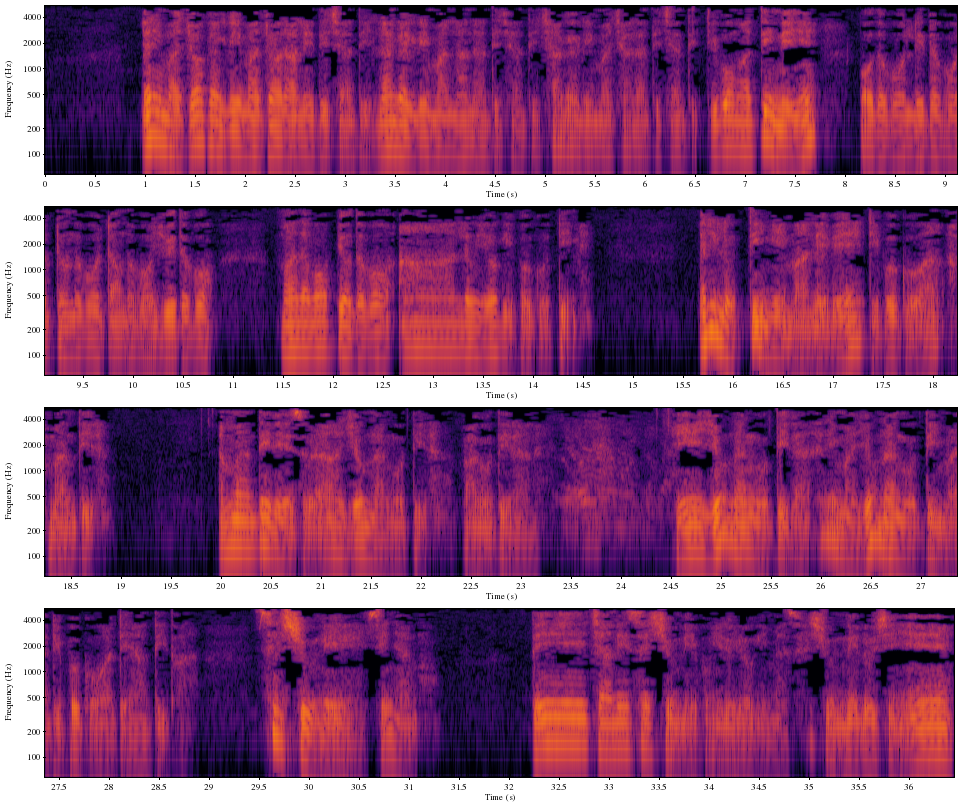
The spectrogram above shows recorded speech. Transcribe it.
အဲဒီမှာကြွားကြိုက်ကလေးမှာကြွားတာလေးသိချာသိလမ်းကြိုက်ကလေးမှာလမ်းတာသိချာသိခြားကြိုက်ကလေးမှာခြားတာသိချာသိဒီပုံမှာသိနေရင်ပေါ်သဘောလေးသဘောတွန်းသဘောတောင်းသဘောရွေသဘောမာသဘောပြုတ်သဘောအားလုံးယောဂီပုဂ္ဂိုလ်သိမယ် အဲ့ဒီလိုသိနေမှလည်းပဲဒီပုဂ္ဂိုလ်ဟာအမှန်သိတယ်အမှန်သိတယ်ဆိုတာယုံနာကိုသိတာဘာကိုသိတာလဲဟေးယုံနာကိုသိတာအဲ့ဒီမှာယုံနာကိုသိမှဒီပုဂ္ဂိုလ်ဟာတရားသိသွားတာဆက်ရှုနေစဉ္ညာကိုတေချာလေးဆက်ရှုနေဘုန်းကြီးတို့ယောဂီများဆက်ရှုနေလို့ရှိရင်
